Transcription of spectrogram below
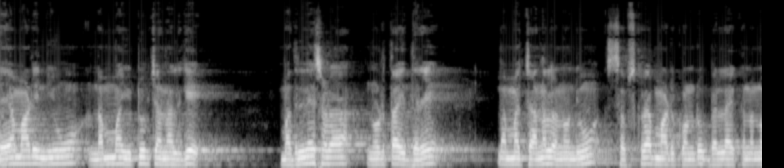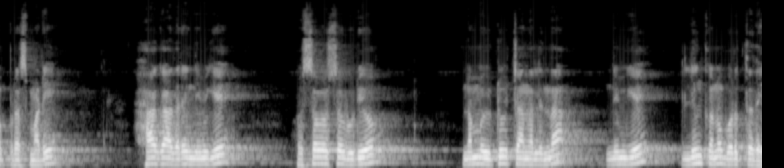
ದಯಮಾಡಿ ನೀವು ನಮ್ಮ ಯೂಟ್ಯೂಬ್ ಚಾನಲ್ಗೆ ಮೊದಲನೇ ಸಲ ನೋಡ್ತಾ ಇದ್ದರೆ ನಮ್ಮ ಚಾನಲನ್ನು ನೀವು ಸಬ್ಸ್ಕ್ರೈಬ್ ಮಾಡಿಕೊಂಡು ಬೆಲ್ ಐಕನನ್ನು ಪ್ರೆಸ್ ಮಾಡಿ. ಹಾಗಾದರೆ ನಿಮಗೆ ಹೊಸ ಹೊಸ ವಿಡಿಯೋ ನಮ್ಮ ಯೂಟ್ಯೂಬ್ ಚಾನಲಿಂದ ನಿಮಗೆ ಲಿಂಕನ್ನು ಬರುತ್ತದೆ.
